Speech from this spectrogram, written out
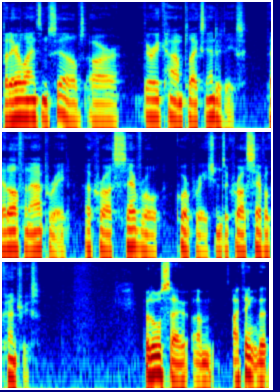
but airlines themselves are very complex entities that often operate across several corporations across several countries. But also, um, I think that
